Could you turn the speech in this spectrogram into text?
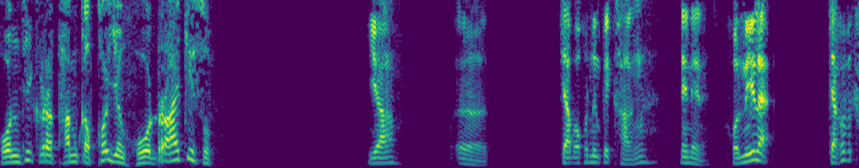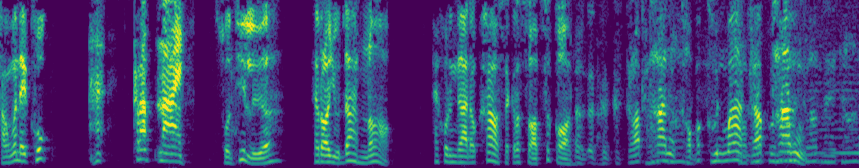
คนที่กระทำกับเขาอย่างโหดร้ายที่สุด ยาม เออจับเอาคนหนึงไปขังเนี่ยเนี่ยคนนี้แหละจับเขาไปขังไว้ในคุก ครับนาย ส่วนที่เหลือให้รออยู่ด้านนอก ให้คนงานเอาข้าวใส่กระสอบซะก่อนเอ่อครับท่านขอบพระคุณมากครับท่าน ครับนายท่าน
